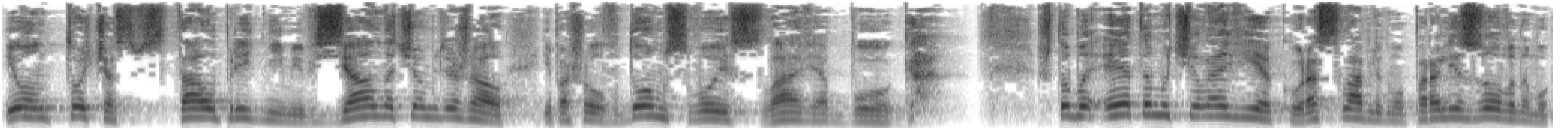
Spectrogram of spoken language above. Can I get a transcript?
И он тотчас встал пред ними, взял, на чем лежал, и пошел в дом свой, славя Бога. Чтобы этому человеку, расслабленному, парализованному,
